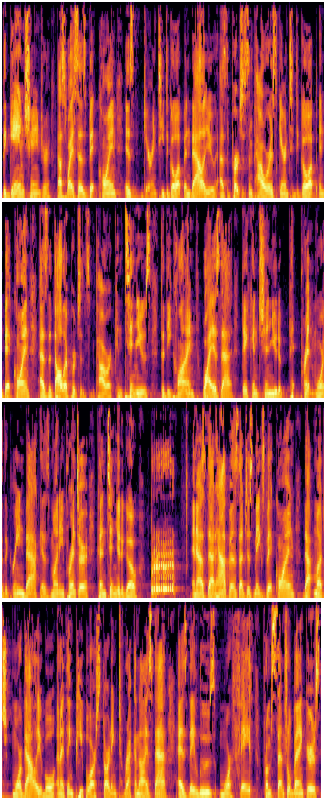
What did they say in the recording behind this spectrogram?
the game changer. That's why it says Bitcoin is guaranteed to go up in value as the purchasing power is guaranteed to go up in Bitcoin as the dollar purchasing power continues continues to decline. Why is that? They continue to p- print more. The greenback as money printer continue to go And as that happens, that just makes Bitcoin that much more valuable. And I think people are starting to recognize that as they lose more faith from central bankers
